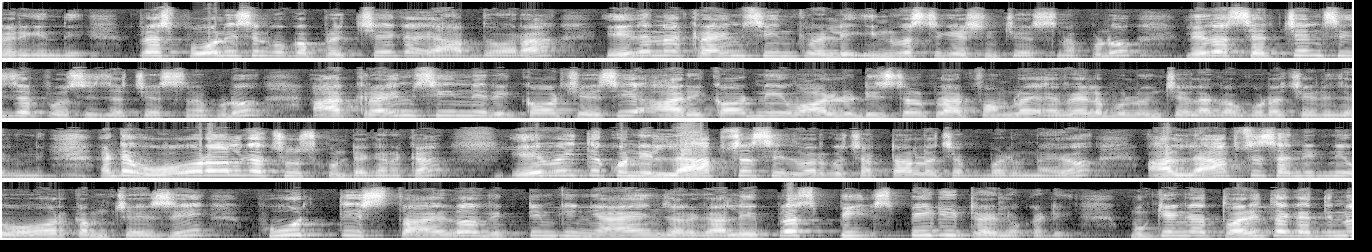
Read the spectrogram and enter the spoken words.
పెరిగింది. ప్లస్ పోలీసులకు ఒక ప్రత్యేక యాప్ ద్వారా ఏదైనా క్రైమ్ సీన్కి వెళ్ళి ఇన్వెస్టిగేషన్ చేస్తున్నప్పుడు లేదా సెర్చ్ అండ్ సీజర్ ప్రొసీజర్ చేస్తున్నప్పుడు ఆ క్రైమ్ సీన్ని రికార్డ్ చేసి ఆ రికార్డ్ని వాళ్ళు డిజిటల్ ప్లాట్ఫామ్లో అవైలబుల్ ఉంచేలాగా కూడా చేయడం జరిగింది. అంటే ఓవరాల్గా చూసుకుంటే కనుక ఏవైతే కొన్ని ల్యాప్సెస్ ఇదివరకు చట్టాల్లో చెప్పబడి ఉన్నాయో ఆ ల్యాప్సెస్ అన్నింటినీ ఓవర్కమ్ చేసి పూర్తి స్థాయిలో విక్టిమ్కి న్యాయం జరగాలి ప్లస్ స్పీ స్పీడీ ట్రయల్ ఒకటి. ముఖ్యంగా త్వరితగతిన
